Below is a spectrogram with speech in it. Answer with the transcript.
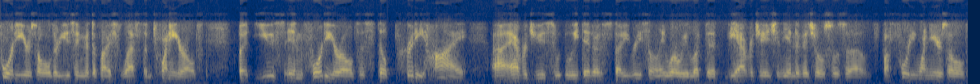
40 years old are using the device less than 20 year olds. But use in 40 year olds is still pretty high uh, average use, we did a study recently where we looked at the average age of the individuals was uh, about 41 years old,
